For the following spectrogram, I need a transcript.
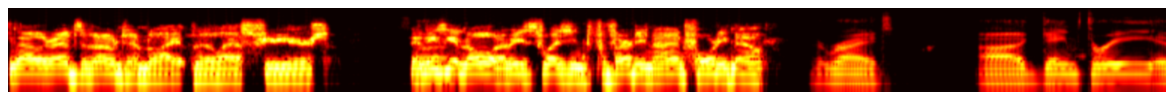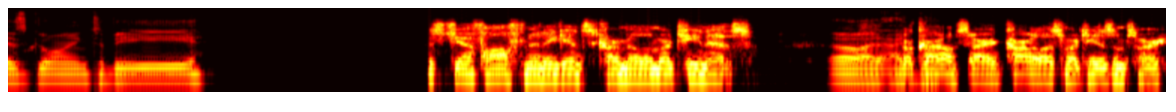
No, the Reds have owned him like the last few years. And he's getting old. I mean, he's weighing 39, 40 now. Right. Uh, game three is going to be. It's Jeff Hoffman against Carmelo Martinez. Oh, I, I or Carl, I'm sorry, Carlos Martinez. I'm sorry.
